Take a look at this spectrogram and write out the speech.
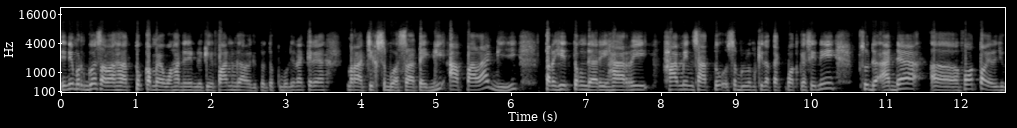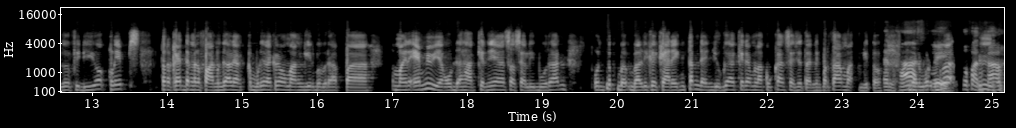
Ini menurut gue salah satu kemewahan yang dimiliki Van Gaal gitu untuk kemudian akhirnya meracik sebuah strategi apalagi terhitung dari hari Hamin satu sebelum kita tag podcast ini sudah ada uh, foto ya juga video clips terkait dengan Van Gaal yang kemudian akhirnya memanggil beberapa pemain MU yang udah akhirnya selesai liburan untuk balik ke Carrington dan juga akhirnya melakukan sesi training pertama gitu. Dan menurut gua, oh, Van. Hmm,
